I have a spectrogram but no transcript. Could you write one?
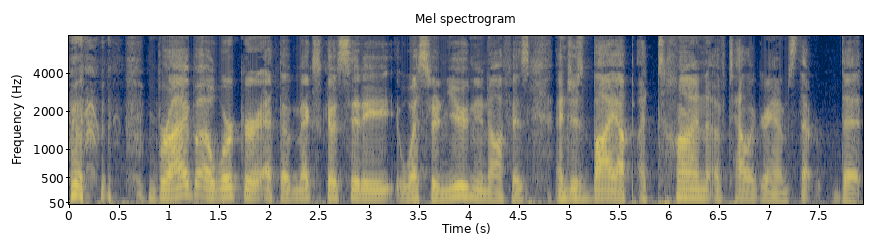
bribe a worker at the Mexico City Western Union office and just buy up a ton of telegrams that that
